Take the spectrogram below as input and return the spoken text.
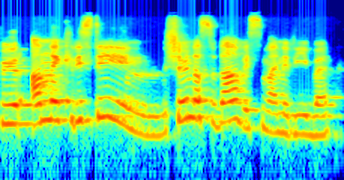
für Anne-Christine. Schön, dass du da bist, meine Liebe.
